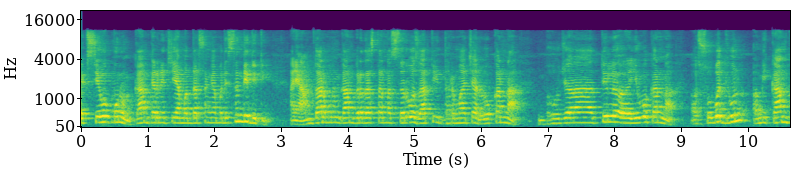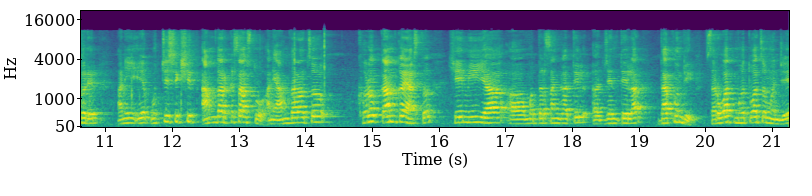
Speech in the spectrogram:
एक सेवक म्हणून काम करण्याची या मतदारसंघामध्ये संधी देतील आणि आमदार म्हणून काम करत असताना सर्व जाती धर्माच्या लोकांना बहुजनातील युवकांना सोबत घेऊन मी काम करेल. आणि एक उच्च शिक्षित आमदार कसा असतो? आणि आमदाराचं खरं काम काय असतं हे मी या मतदारसंघातील जनतेला दाखवून देईल. सर्वात महत्त्वाचं म्हणजे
